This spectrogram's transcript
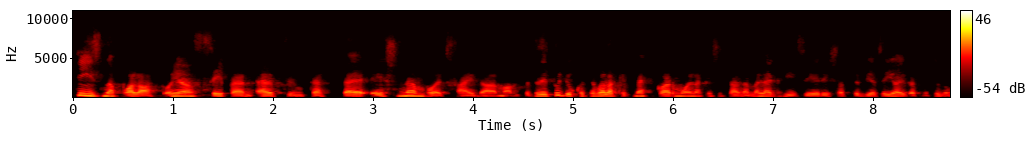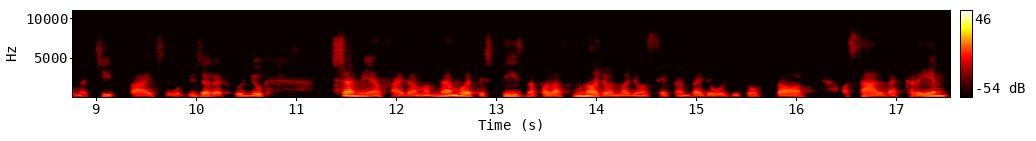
Tíz nap alatt olyan szépen eltüntette, és nem volt fájdalmam. Tehát azért tudjuk, hogyha valakit megkarmolnak, és utána meleg víz ér, és a többi azért jajgatni tudunk, mert csíp, fáj, súr, bizserek, tudjuk, semmilyen fájdalmam nem volt, és tíz nap alatt nagyon-nagyon szépen begyógyította a szálvekrém,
